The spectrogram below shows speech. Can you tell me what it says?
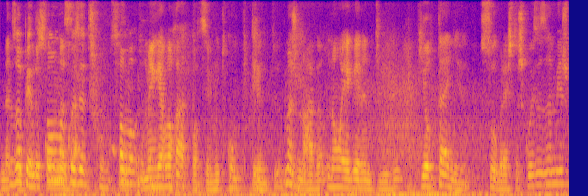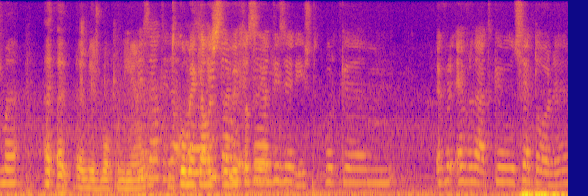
na Mas, cultura Pedro, só como uma coisa artes. de fundo. Só uma... O Miguel Honrado pode ser muito competente, mas nada, não é garantido que ele tenha sobre estas coisas a mesma, a, a- a mesma opinião Exato, de exato. como é Não, que elas se então, devem eu Estou a fazer. dizer isto porque hum, é, é verdade que o setor eh,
